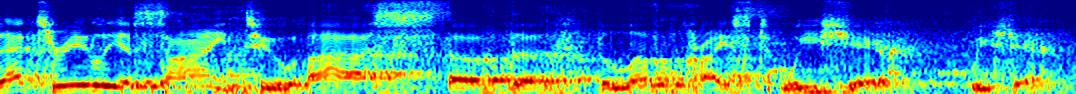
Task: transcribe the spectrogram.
that's really a sign to us of the, the love of Christ we share. We share.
